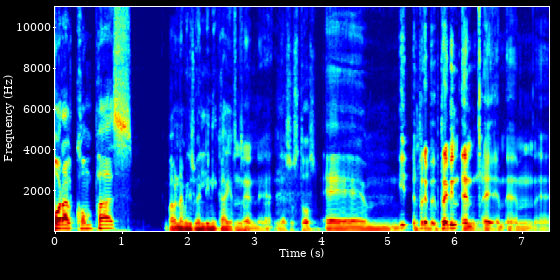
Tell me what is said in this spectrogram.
moral compass πάμε να μιλήσουμε ελληνικά γι' αυτό Ναι, ναι, ναι, σωστός. Ε, μ, Ε, Πρέπει, πρέπει ε, ε, ε, ε, ε,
